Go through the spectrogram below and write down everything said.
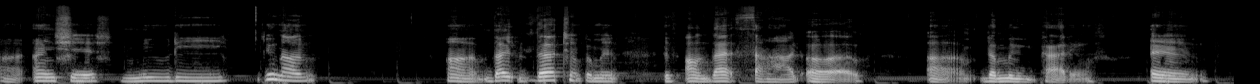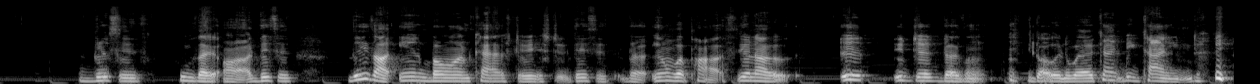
uh, anxious, moody. You know, um, they, their temperament is on that side of um, the mood patterns, and this is who they are. This is these are inborn characteristics. This is the inward parts. You know, it it just doesn't go anywhere. It can't be tamed.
